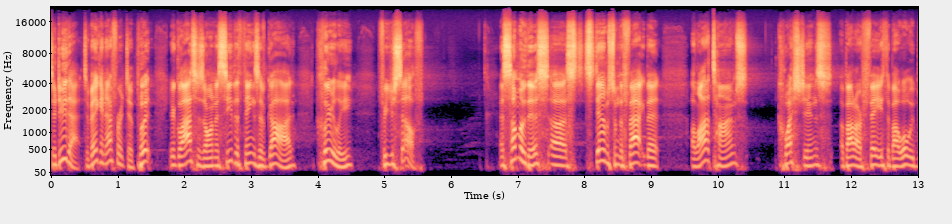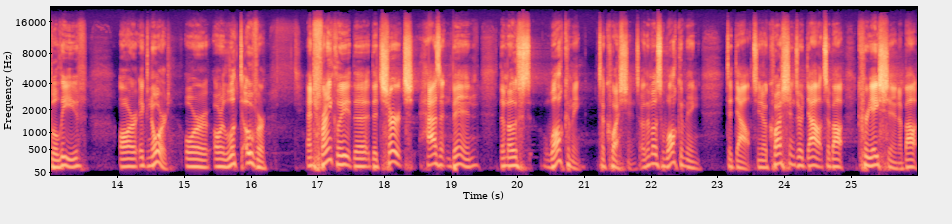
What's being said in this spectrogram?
to do that, to make an effort to put your glasses on and see the things of God clearly for yourself. And some of this uh, stems from the fact that a lot of times questions about our faith, about what we believe, are ignored or, or looked over. And frankly, the, the church hasn't been the most welcoming to questions or the most welcoming to doubts. You know, questions or doubts about creation, about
